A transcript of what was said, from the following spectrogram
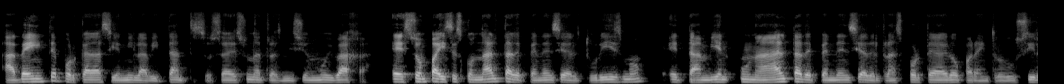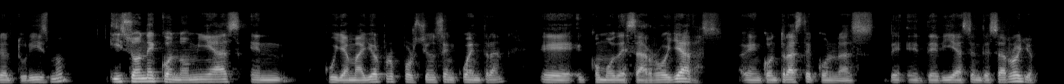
a 20 por cada 100 mil habitantes. O sea, es una transmisión muy baja. Eh, son países con alta dependencia del turismo, eh, también una alta dependencia del transporte aéreo para introducir el turismo y son economías en cuya mayor proporción se encuentran eh, como desarrolladas, en contraste con las de, de, vías en desarrollo.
